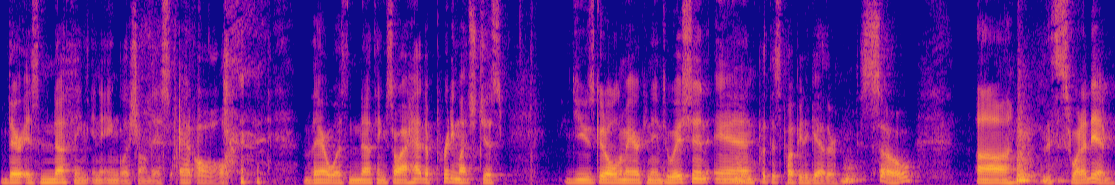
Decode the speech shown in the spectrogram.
There is nothing in English on this at all. there was nothing. So I had to pretty much just use good old American intuition and put this puppy together. So uh, this is what I did.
